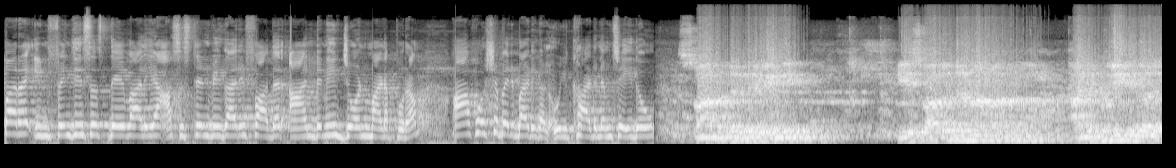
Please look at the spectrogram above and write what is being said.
ഏലപ്പാറ ഇൻഫന്റ് ജീസസ് ദേവാലയ അസിസ്റ്റന്റ് വികാരി ഫാദർ ആന്റണി ജോൺ മണപ്പുറം ആഘോഷ പരിപാടികൾ ഉദ്ഘാടനം ചെയ്തു. ഈ സ്വാതന്ത്ര്യം അനുഭവിക്കുന്നത്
